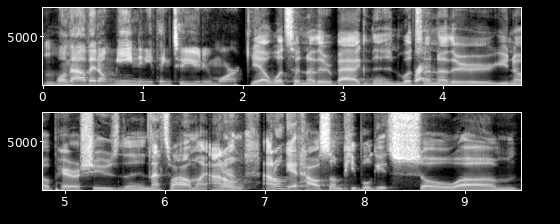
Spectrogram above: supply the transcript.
Mhm. well, now they don't mean anything to you anymore. yeah. What's another bag then? What's Right. another you know pair of shoes then? That's why I'm like I Yeah. don't I don't get how some people get so um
